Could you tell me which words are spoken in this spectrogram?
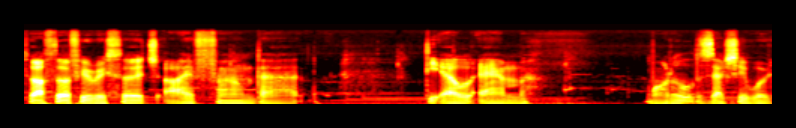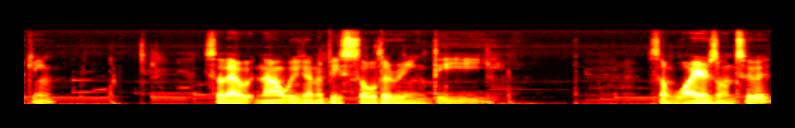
so after a few research, I found that the LM model is actually working. So that now we're gonna be soldering the some wires onto it.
